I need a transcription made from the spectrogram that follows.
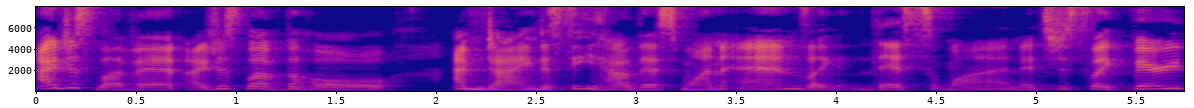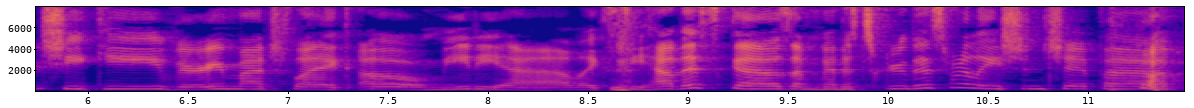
I just love it. I just love the whole I'm dying to see how this one ends. Like this one. It's just like very cheeky, very much like, oh, media, like see how this goes. I'm going to screw this relationship up.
